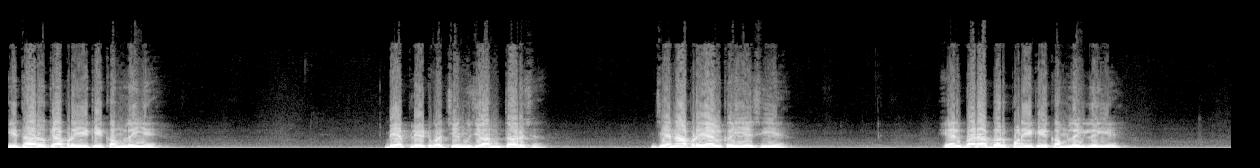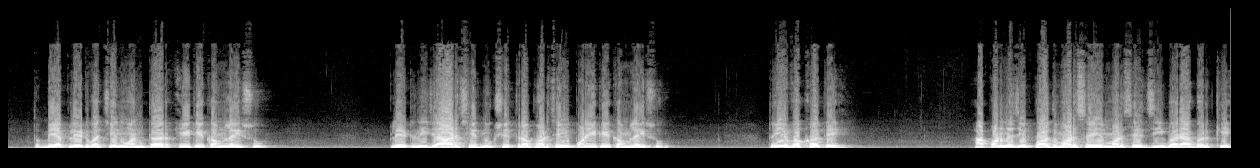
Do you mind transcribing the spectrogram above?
એ ધારો કે આપણે એક એકમ લઈએ. બે પ્લેટ વચ્ચેનું જે અંતર છે, જેને આપણે એલ કહીએ છીએ એલ બરાબર પણ એક એકમ લઈ લઈએ. તો બે પ્લેટ વચ્ચેનું અંતર એક એકમ લઈશું. પ્લેટની જે આડછેદનું ક્ષેત્રફળ છે, એ પણ એક એકમ લઈશું. તો એ વખતે આપણને જે પદ મળશે એ મળશે જી બરાબર કે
